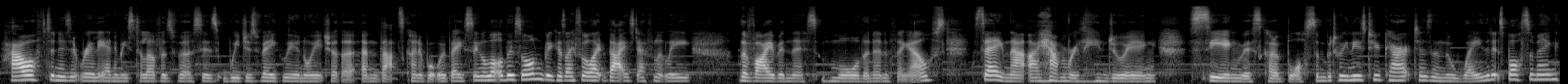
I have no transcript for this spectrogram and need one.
how often is it really enemies to lovers versus we just vaguely annoy each other? And that's kind of what we're basing a lot of this on because I feel like that is definitely the vibe in this more than anything else. Saying that, I am really enjoying seeing this kind of blossom between these two characters and the way that it's blossoming.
